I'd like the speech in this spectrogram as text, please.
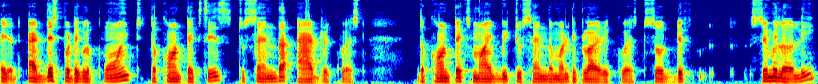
at, at this particular point the context is to send the add request. The context might be to send the multiply request. So similarly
